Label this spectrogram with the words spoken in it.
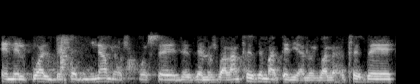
en el cual determinamos pues eh, desde los balances de materia, los balances de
